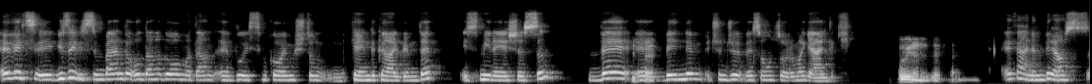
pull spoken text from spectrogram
Evet, e, güzel isim. Ben de o daha doğmadan e, bu ismi koymuştum kendi kalbimde. İsmiyle yaşasın. Ve e, Süper. benim üçüncü ve son soruma geldik. Buyurunuz efendim. Efendim biraz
